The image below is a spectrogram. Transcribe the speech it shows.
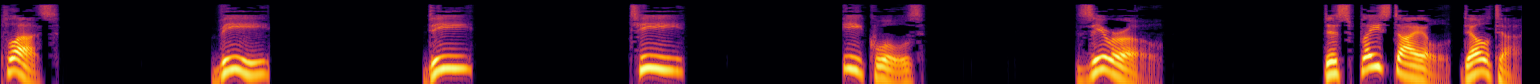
plus V D T equals zero Display style delta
